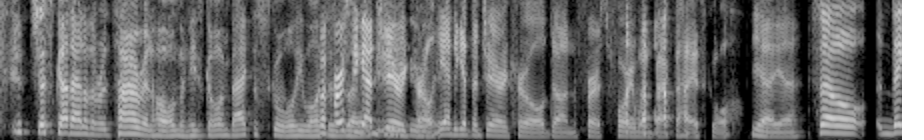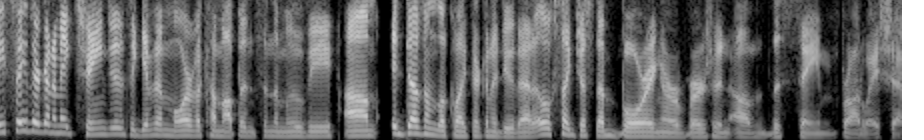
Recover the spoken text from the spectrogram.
just got out of the retirement home and he's going back to school. He wants. But first, his, he uh, got Jerry GED. curl. He had to get the Jheri curl done first before he went back to high school. Yeah, yeah. So they say they're going to make changes to give him more of a comeuppance in the movie. Um, it doesn't look like they're going to do that. It looks like just a boringer version of the same Broadway show.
